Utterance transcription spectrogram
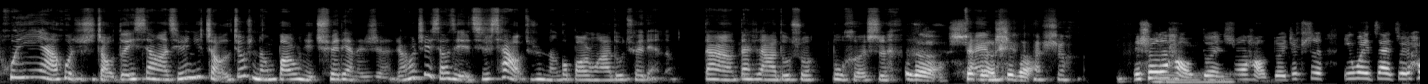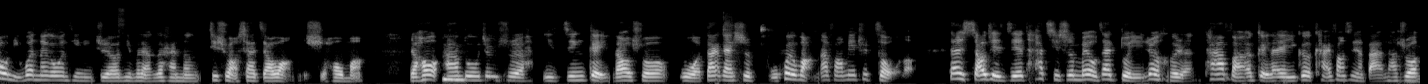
婚姻啊，或者是找对象啊？其实你找的就是能包容你缺点的人。然后这小姐姐其实恰好就是能够包容阿都缺点的。当然，但是阿都说不合适。是的，是的，是的。他说：“你说的好对，你说的好对，就是因为在最后你问那个问题，你觉得你们两个还能继续往下交往的时候吗？然后阿都就是已经给到说，我大概是不会往那方面去走了。但是小姐姐她其实没有在怼任何人，她反而给了一个开放性的答案，她说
